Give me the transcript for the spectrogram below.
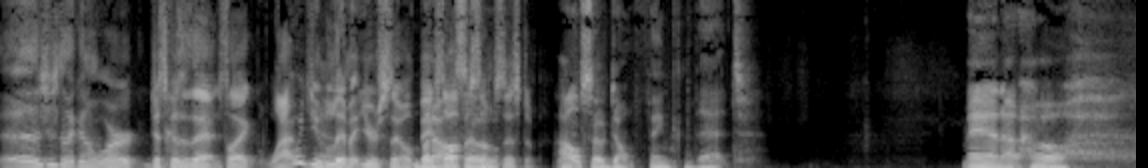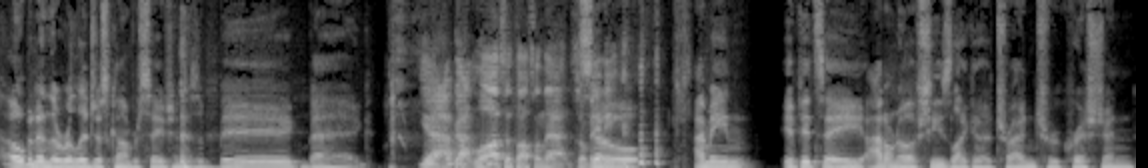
Uh, it's just not going to work just because of that. It's like, why would you limit yourself based I off of some system? I also don't think that. Man, I, oh, opening the religious conversation is a big bag. Yeah, I've got lots of thoughts on that. So, maybe So, I mean, if it's a, I don't know if she's like a tried and true Christian,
